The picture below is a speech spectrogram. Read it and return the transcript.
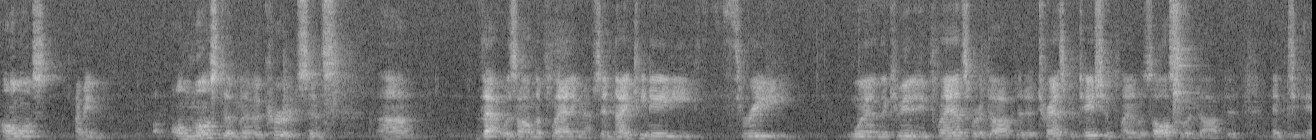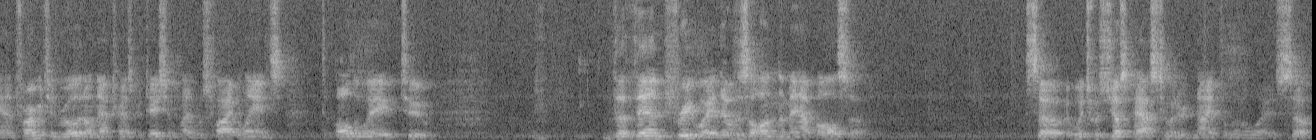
almost, I mean, al- most of them have occurred since um, that was on the planning maps. In 1983, when the community plans were adopted, a transportation plan was also adopted, and, and Farmington Road on that transportation plan was five lanes, all the way to the then freeway that was on the map also. So, which was just past 209th a little ways. So,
